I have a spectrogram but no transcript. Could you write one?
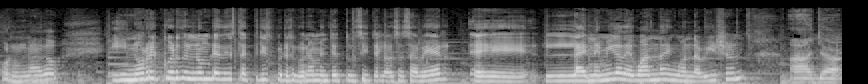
por un lado, y no recuerdo el nombre de esta actriz, pero seguramente tú sí te lo vas a saber. Eh, la enemiga de Wanda en WandaVision. Ah, ya,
